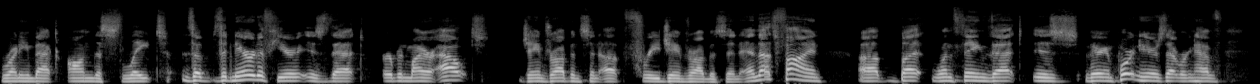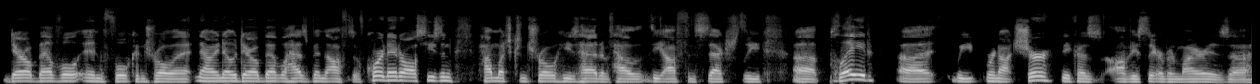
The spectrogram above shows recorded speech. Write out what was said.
running back on the slate. the The narrative here is that Urban Meyer out, James Robinson up, free James Robinson, and that's fine. Uh, but one thing that is very important here is that we're going to have Darrell Bevell in full control. Now I know Darrell Bevell has been the offensive coordinator all season. How much control he's had of how the offense is actually uh, played uh, we we're not sure because obviously Urban Meyer is uh,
